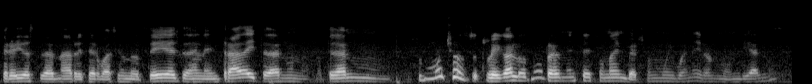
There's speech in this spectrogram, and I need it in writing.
pero ellos te dan la reservación de hotel, te dan la entrada y te dan una, te dan muchos regalos, ¿no? Realmente es una inversión muy buena ir a un mundial, ¿no?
